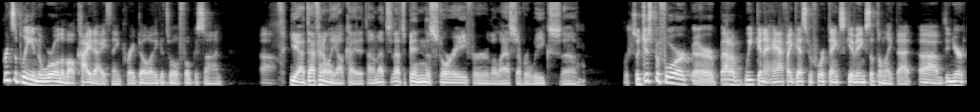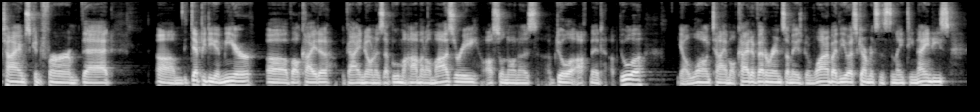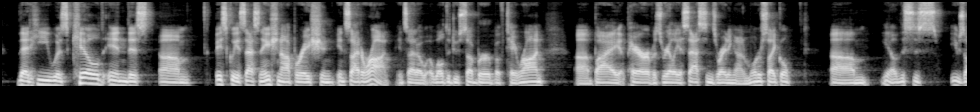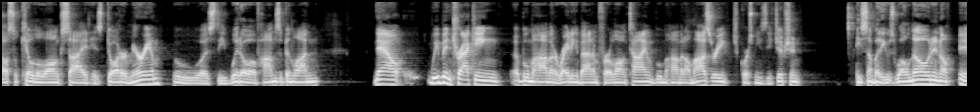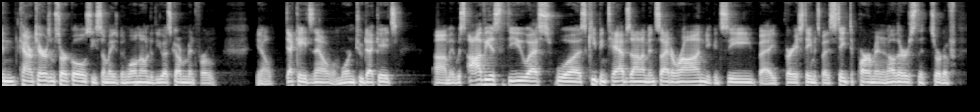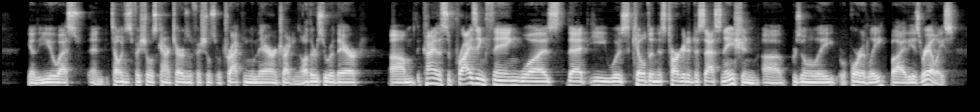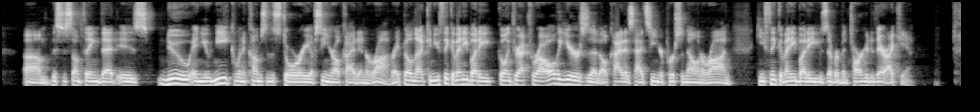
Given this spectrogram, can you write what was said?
principally in the world of Al Qaeda. I think, right, Bill? I think it's what we'll focus on. Uh, yeah, definitely Al Qaeda, Tom. That's that's been the story for the last several weeks. Uh, so just before, or about a week and a half, I guess, before Thanksgiving, something like that, uh, the New York Times confirmed that um, the deputy emir of Al Qaeda, a guy known as Abu Muhammad al Masri, also known as Abdullah Ahmed Abdullah, you know, longtime Al Qaeda veteran, somebody who's been wanted by the U.S. government since the 1990s, that he was killed in this um, basically assassination operation inside Iran, inside a, a well-to-do suburb of Tehran, uh, by a pair of Israeli assassins riding on a motorcycle. Um, you know, this is he was also killed alongside his daughter Miriam, who was the widow of Hamza bin Laden. Now, we've been tracking Abu Muhammad or writing about him for a long time. Abu Muhammad al Masri, which of course means the Egyptian. He's somebody who's well known in in counterterrorism circles. He's somebody who's been well known to the U.S. government for you know decades now, or more than two decades. Um, it was obvious that the U.S. was keeping tabs on him inside Iran. You can see by various statements by the State Department and others that sort of you know the U.S. and intelligence officials, counterterrorism officials were tracking him there and tracking others who were there. Um, the kind of the surprising thing was that he was killed in this targeted assassination, uh, presumably, reportedly, by the Israelis. Um, this is something that is new and unique when it comes to the story of senior Al Qaeda in Iran, right, Bill? Now, can you think of anybody going through throughout all the years that Al Qaeda has had senior personnel in Iran? Can you think of anybody who's ever been targeted there? I can't.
